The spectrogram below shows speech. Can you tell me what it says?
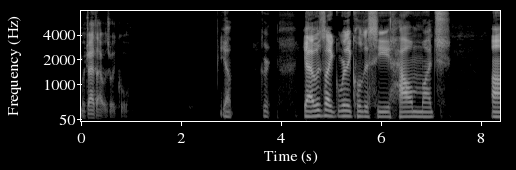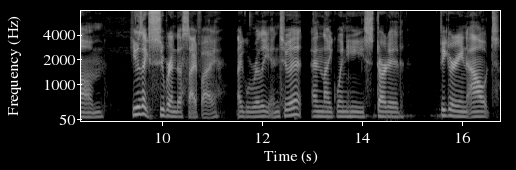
which I thought was really cool. Yep. Great. Yeah, it was like really cool to see how much um he was like super into sci-fi, like really into it and like when he started figuring out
